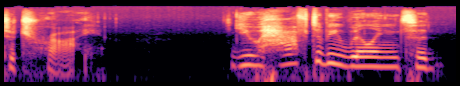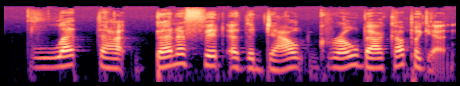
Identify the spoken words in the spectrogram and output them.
to try. You have to be willing to let that benefit of the doubt grow back up again.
